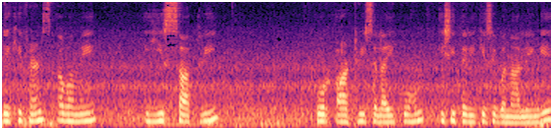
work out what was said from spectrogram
देखिए फ्रेंड्स अब हमें ये सातवीं और आठवीं सिलाई को हम इसी तरीके से बना लेंगे।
